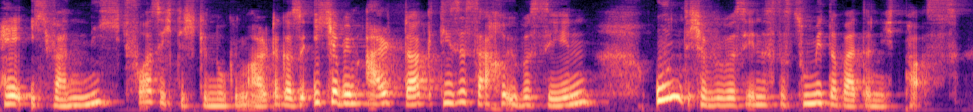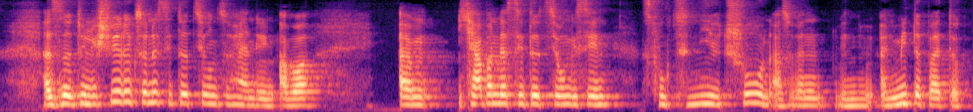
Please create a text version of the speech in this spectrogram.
hey, ich war nicht vorsichtig genug im Alltag. Also ich habe im Alltag diese Sache übersehen und ich habe übersehen, dass das zum Mitarbeiter nicht passt. Also natürlich schwierig, so eine Situation zu handeln, aber ähm, ich habe an der Situation gesehen, es funktioniert schon. Also wenn, wenn ein Mitarbeiter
